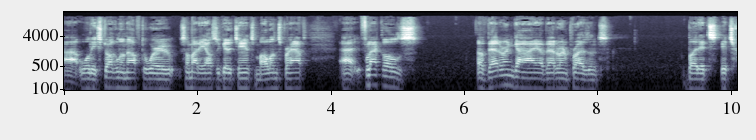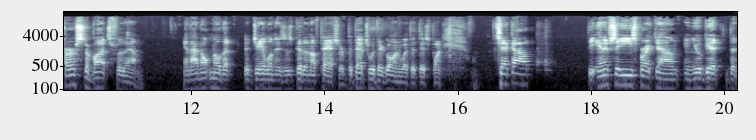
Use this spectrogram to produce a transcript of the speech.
Uh, will he struggle enough to where somebody else will get a chance? Mullens, perhaps. Uh, a veteran guy, a veteran presence, but it's it's Hurts or Butts for them. And I don't know that Jalen is as good enough passer, but that's what they're going with at this point. Check out the NFC East breakdown, and you'll get the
